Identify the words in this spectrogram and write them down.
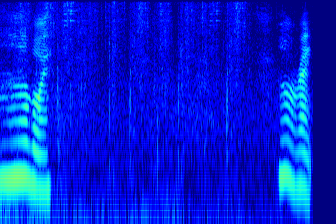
Oh boy. Alright.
